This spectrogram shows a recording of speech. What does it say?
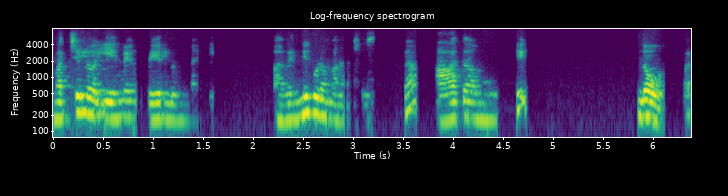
మధ్యలో ఏమేమి పేర్లు ఉన్నాయి? అవన్నీ కూడా మనం చూస్తాం ఆదాముకి నోవహు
